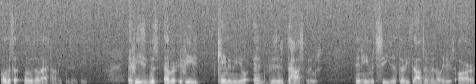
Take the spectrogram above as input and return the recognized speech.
When was the when was the last time he was in New York? If he was ever, if he came to New York and visited the hospitals, then he would see the 30,000 ventilators are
